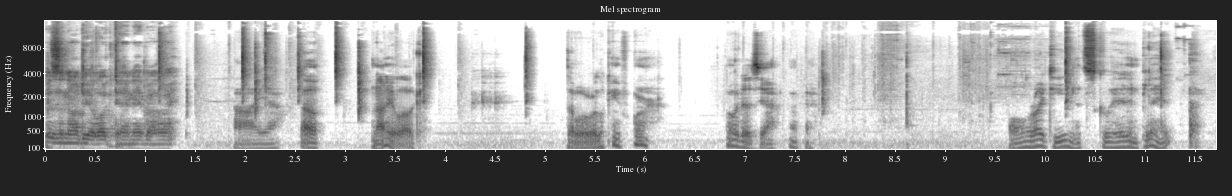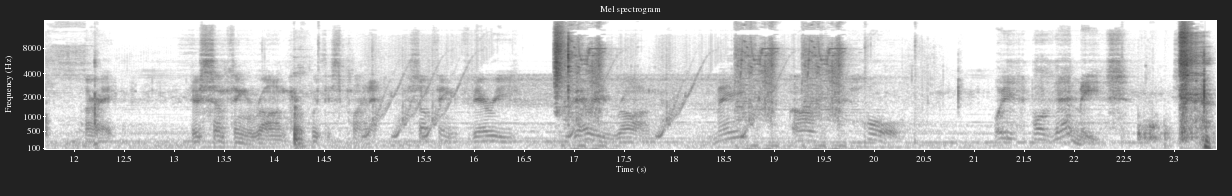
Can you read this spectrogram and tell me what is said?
There's an audio log down here, by the way. Ah, yeah. Oh, Naughty log. Is that what we're looking for? Oh, it is, yeah. Okay. Alrighty, let's go ahead and play it. All right. There's something wrong with this planet. Something very, very wrong. Made of whole. What do you suppose that means?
